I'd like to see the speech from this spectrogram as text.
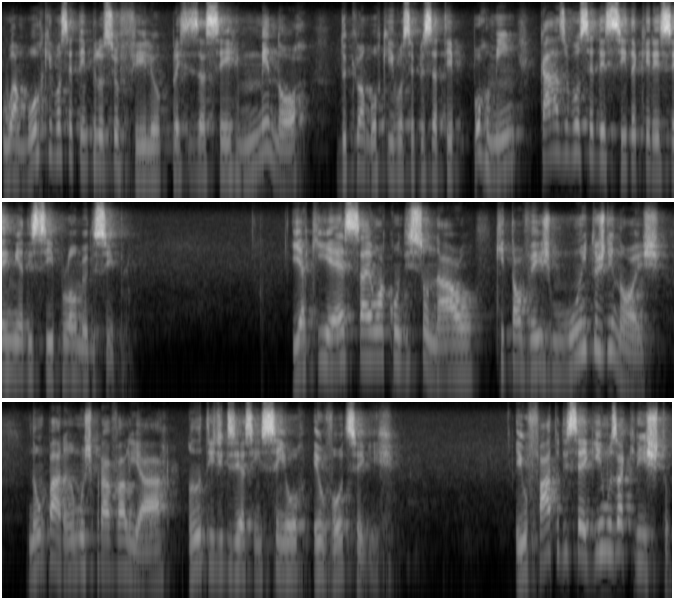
o amor que você tem pelo seu filho precisa ser menor do que o amor que você precisa ter por mim, caso você decida querer ser minha discípula ou meu discípulo. E aqui essa é uma condicional que talvez muitos de nós não paramos para avaliar antes de dizer assim: Senhor, eu vou te seguir. E o fato de seguirmos a Cristo,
